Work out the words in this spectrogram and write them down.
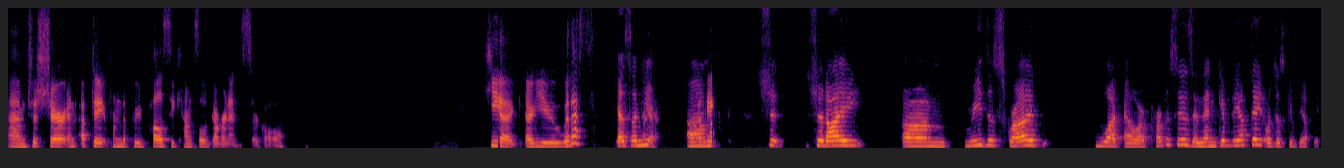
um, to share an update from the Food Policy Council Governance Circle. Kia, are you with us? Yes, I'm here. Um, Okay. Should, should I um, re-describe what our purpose is and then give the update or just give the update?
